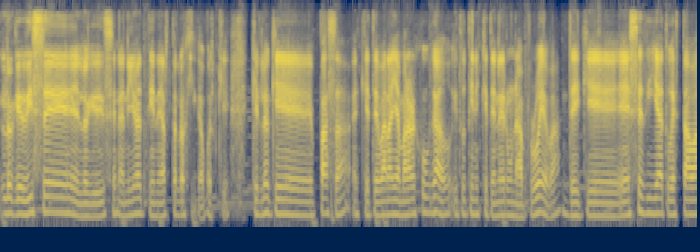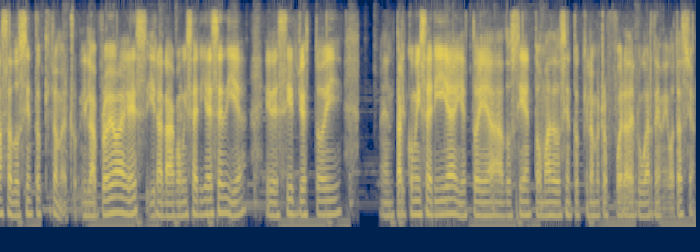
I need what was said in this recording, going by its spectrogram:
lo que dice lo que dice Aníbal tiene harta lógica porque qué es lo que pasa es que te van a llamar al juzgado y tú tienes que tener una prueba de que ese día tú estabas a 200 kilómetros y la prueba es ir a la comisaría ese día y decir yo estoy en tal comisaría y estoy a 200 o más de 200 kilómetros fuera del lugar de mi votación.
